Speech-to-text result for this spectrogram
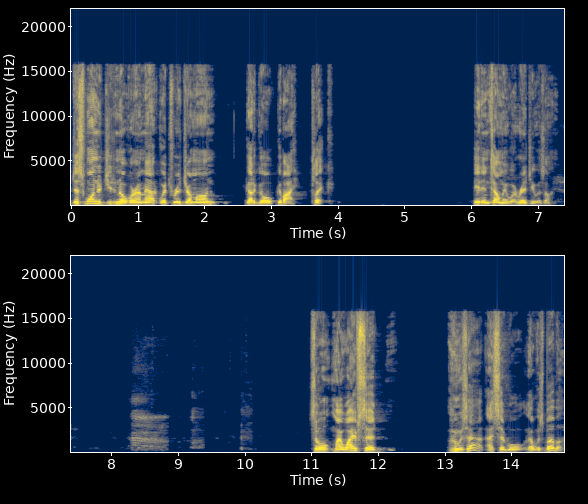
Just wanted you to know where I'm at, which ridge I'm on. Got to go. Goodbye. Click. He didn't tell me what ridge he was on. So my wife said, Who was that? I said, Well, that was Bubba.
